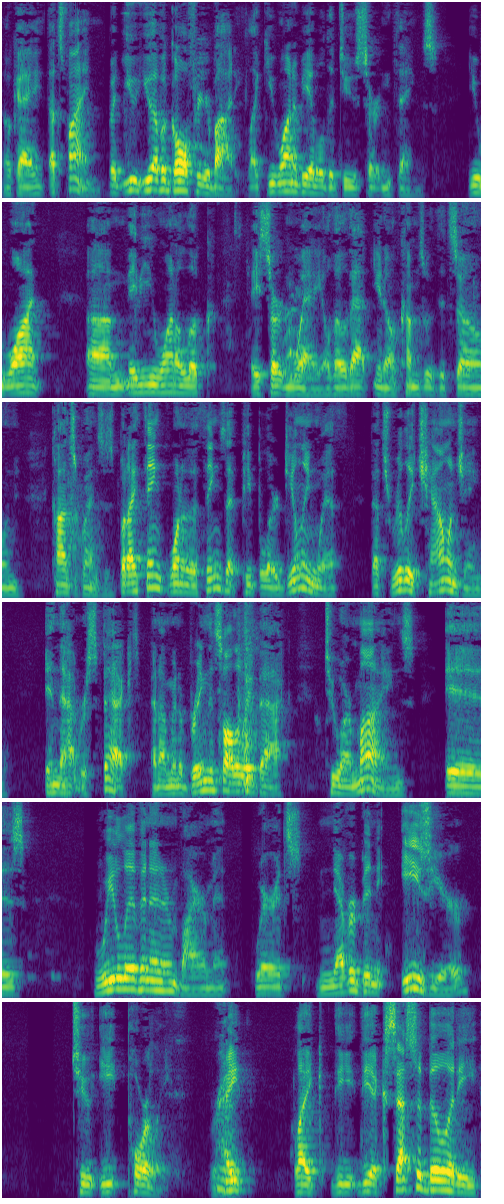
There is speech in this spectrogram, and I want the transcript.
Okay? That's fine. But you you have a goal for your body. Like you want to be able to do certain things. You want um, maybe you want to look a certain way although that you know comes with its own consequences. But i think one of the things that people are dealing with that's really challenging in that respect and i'm going to bring this all the way back to our minds is we live in an environment where it's never been easier to eat poorly right like the the accessibility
